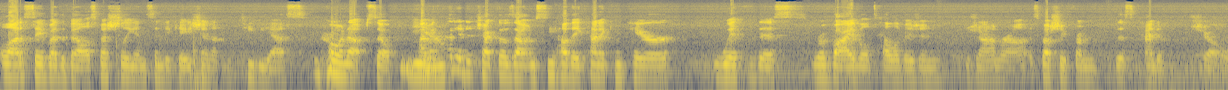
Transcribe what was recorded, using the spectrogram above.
a lot of Saved by the Bell, especially in syndication on TBS growing up. So Yeah. I'm excited to check those out and see how they kind of compare with this revival television genre, especially from this kind of show.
